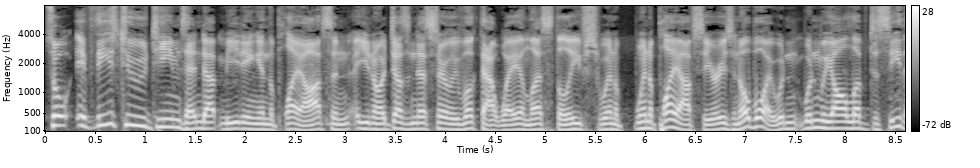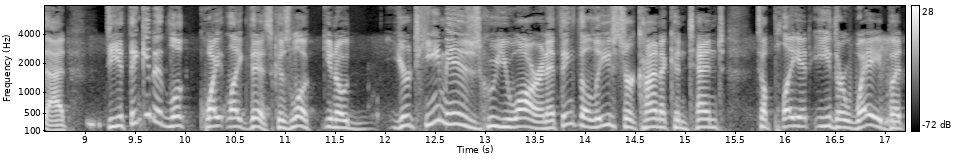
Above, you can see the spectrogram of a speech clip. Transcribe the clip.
So if these two teams end up meeting in the playoffs, and you know it doesn't necessarily look that way unless the Leafs win a win a playoff series, and oh boy, wouldn't wouldn't we all love to see that? Do you think it'd look quite like this? Because look, you know your team is who you are, and I think the Leafs are kind of content to play it either way, but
